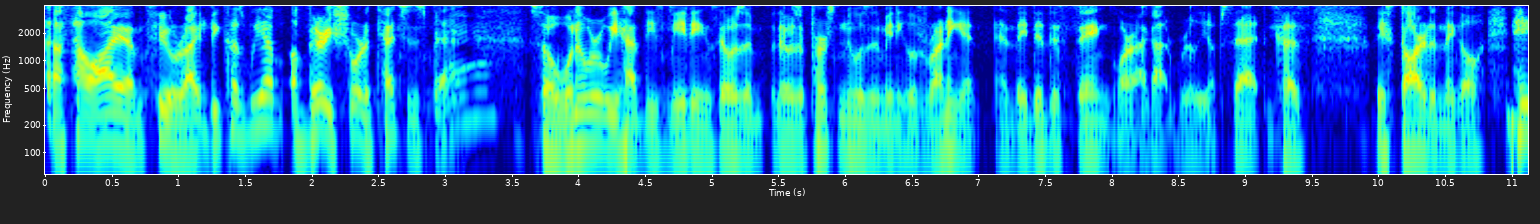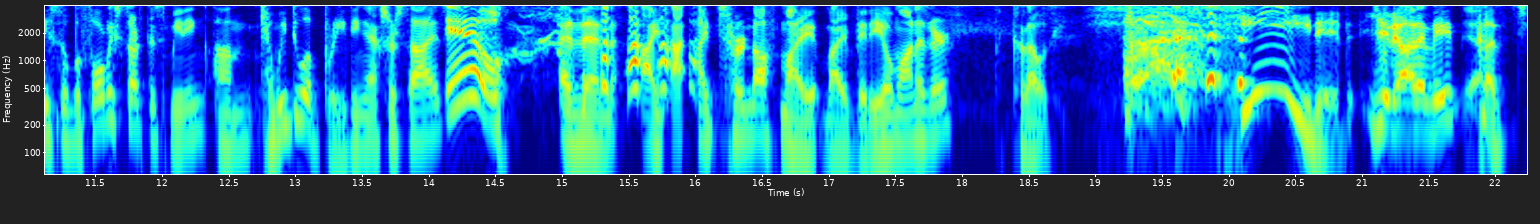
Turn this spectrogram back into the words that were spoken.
that's how I am too, right? Because we have a very short attention span. So whenever we had these meetings, there was a there was a person who was in the meeting who was running it, and they did this thing where I got really upset because they started and they go, "Hey, so before we start this meeting, um, can we do a breathing exercise?" Ew. And then I, I I turned off my my video monitor because I was heated. You know what I mean? Yeah. Because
